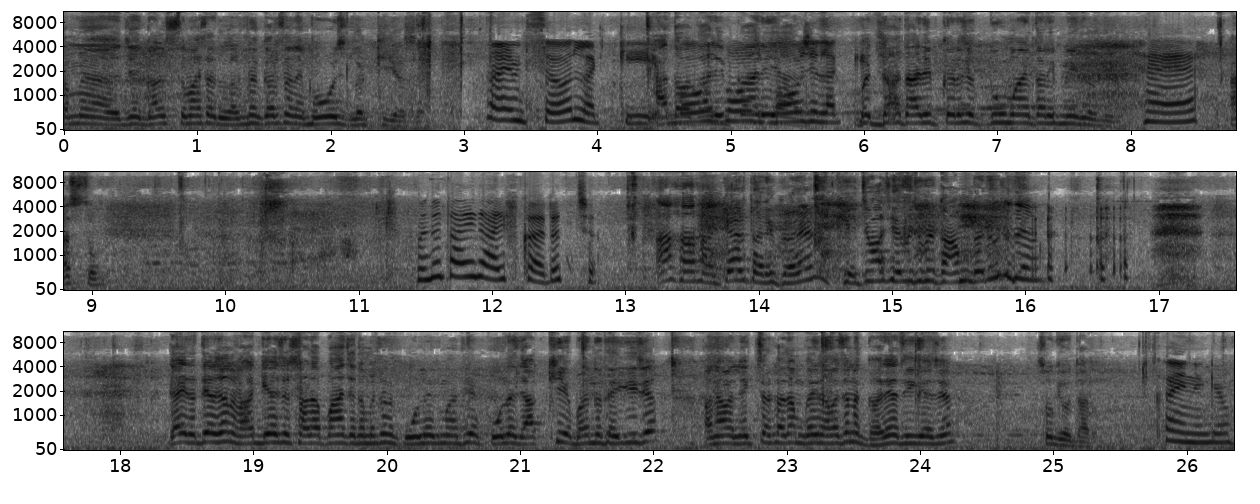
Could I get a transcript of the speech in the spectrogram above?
તમે જે ગર્લ્સ તમારી સાથે લગ્ન કરશે ને બહુ જ લકી હશે. આઈ એમ સો લકી બહુ બહુ જ લકી બધા તારીફ કરે છે તું મારી તારીફ નહીં કરતી. હે? હાસ તો મને તારી તારીફ કર જ છે. હા હા હા ક્યારે તારીફ કરે ખેંચવા છે બીજું કોઈ કામ કર્યું છે તે? ગાઈસ અત્યારે છે ને વાગ્યા છે સાડા પાંચ અને અમે છે ને કોલેજમાં છીએ. કોલેજ આખી બંધ થઈ ગઈ છે. અને હવે લેક્ચર ખતમ કરીને હવે છે ને ઘરે જઈએ છે શું કેવું તારું? કઈ નહીં કેવું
